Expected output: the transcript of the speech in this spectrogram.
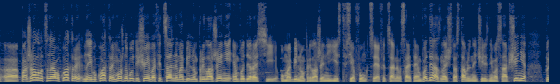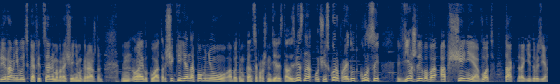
а, пожаловаться на эвакуаторы, на эвакуаторы можно будет еще и в официальном мобильном приложении МВД России. У мобильного приложения есть все функции официального сайта МВД, а значит, оставленные через него сообщения приравниваются к официальным обращениям граждан. Ну, а эвакуаторщики, я напомню, об этом в конце прошлой недели стало известно, очень скоро пройдут курсы вежливого общения. Вот так, дорогие друзья.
